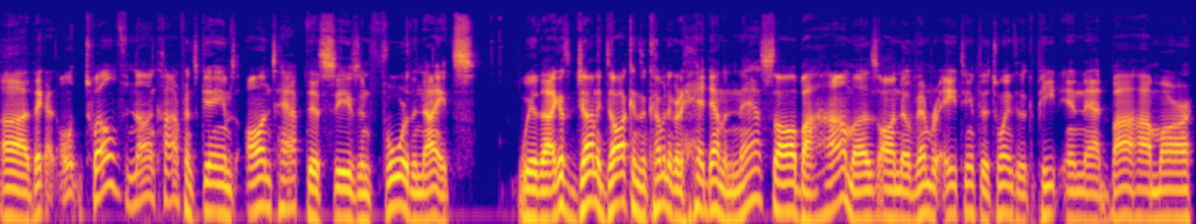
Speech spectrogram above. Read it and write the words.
Uh, they got 12 non-conference games on tap this season for the Knights with, uh, I guess, Johnny Dawkins and company are going to head down to Nassau, Bahamas on November 18th to the 20th to compete in that Baha Mar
